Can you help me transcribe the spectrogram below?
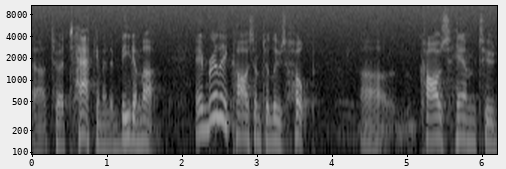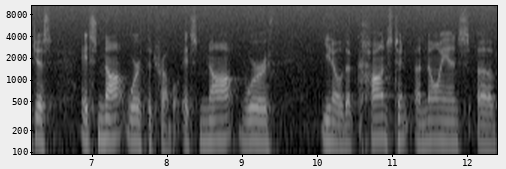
Uh, to attack him and to beat him up. And really cause him to lose hope. Uh, cause him to just, it's not worth the trouble. It's not worth, you know, the constant annoyance of,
